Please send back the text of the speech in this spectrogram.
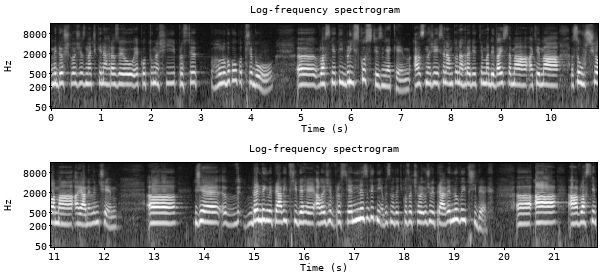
mi došlo, že značky nahrazují jako tu naší prostě hlubokou potřebu vlastně té blízkosti s někým a snaží se nám to nahradit těma devicema a těma soušilama a já nevím čím. Uh, že branding vypráví příběhy, ale že prostě je nezbytný, aby jsme teď začali už vyprávět nový příběh. Uh, a, a vlastně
